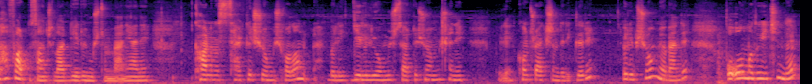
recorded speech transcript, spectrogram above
daha farklı sancılar diye duymuştum ben. Yani karnınız sertleşiyormuş falan. Böyle geriliyormuş, sertleşiyormuş. Hani böyle contraction dedikleri. Öyle bir şey olmuyor bende. O olmadığı için de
